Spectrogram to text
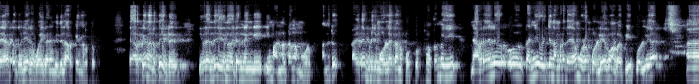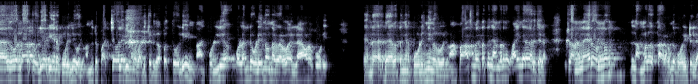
ദേഹത്തെ തൊലിയൊക്കെ പോയി കഴിയുമ്പോൾ ഇതിൽ ഇറക്കി നിർത്തും. ഇറക്കി നിർത്തിയിട്ട് ഇവരെന്ത് ചെയ്യുന്നു വെച്ചിട്ടുണ്ടെങ്കിൽ ഈ മണ്ണിട്ടങ്ങ് മൂടും. എന്നിട്ട് കഴുത്തെ പിടിച്ച് മുകളിലേക്ക് അങ്ങ് പൊക്കും. പൊക്കുമ്പോ ഈ ഞവരനെല്ല് കഞ്ഞി ഒഴിച്ച് നമ്മുടെ ദേഹം മുഴുവൻ പൊള്ളിയേക്കുമല്ലോ അപ്പൊ ഈ പൊള്ളിയ ആ, ഇതുകൊണ്ട് ആ തൊലിയൊക്കെ ഇങ്ങനെ പൊളിഞ്ഞു വരും എന്നിട്ട് പച്ചവലക്ക് ഇങ്ങനെ വടിച്ചെടുക്കുക അപ്പൊ തൊലിയും ആ പൊള്ളിയ പൊള്ളലിന്റെ ഉള്ളിൽ നിന്ന് വന്ന വെള്ളം എല്ലാം കൂടെ കൂടി എന്റെ ദേഹത്ത് ഇങ്ങനെ പൊളിഞ്ഞിങ്ങ് പോരും. അപ്പൊ ആ സമയത്തൊക്കെ ഞാൻ ഭയങ്കര കരച്ചില്ല പക്ഷെ അന്നേരം ഒന്നും നമ്മൾ തകർന്നു പോയിട്ടില്ല.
